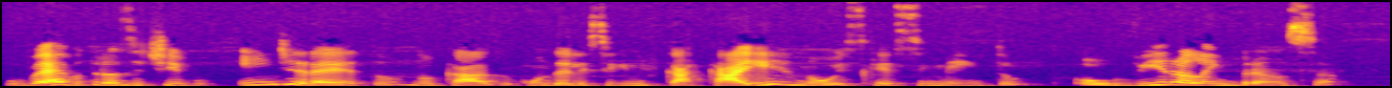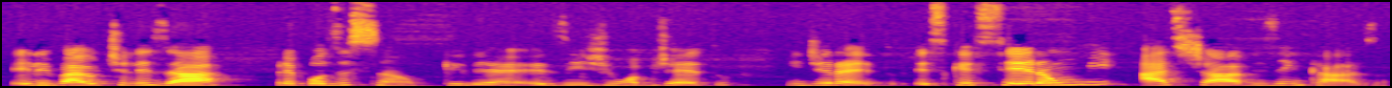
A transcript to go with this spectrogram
O verbo transitivo indireto, no caso, quando ele significar cair no esquecimento ou vir a lembrança, ele vai utilizar preposição, porque ele é, exige um objeto indireto. Esqueceram-me as chaves em casa.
